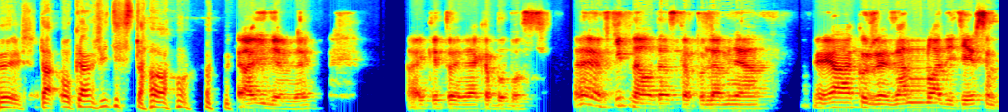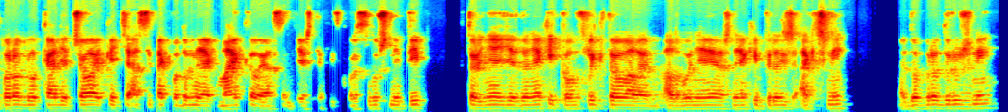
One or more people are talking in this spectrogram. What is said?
Vieš, tá okamžite stávam. A idem, ne? Aj keď to je nejaká blbosť. E, vtipná otázka podľa mňa. Ja akože za mladí tiež som porobil kade čo, aj keď asi tak podobne jak Michael, ja som tiež taký skôr slušný typ, ktorý nejde do nejakých konfliktov, ale, alebo nie je až nejaký príliš akčný a dobrodružný.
